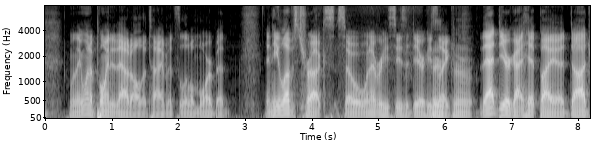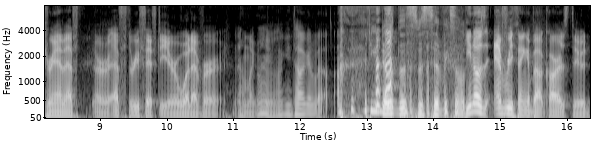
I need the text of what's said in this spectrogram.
when they want to point it out all the time, it's a little morbid. And he loves trucks, so whenever he sees a deer, he's like, "That deer got hit by a Dodge Ram F or F three fifty or whatever." And I'm like, "What are you talking about?" How do you know the specifics of a he knows everything about cars, dude.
